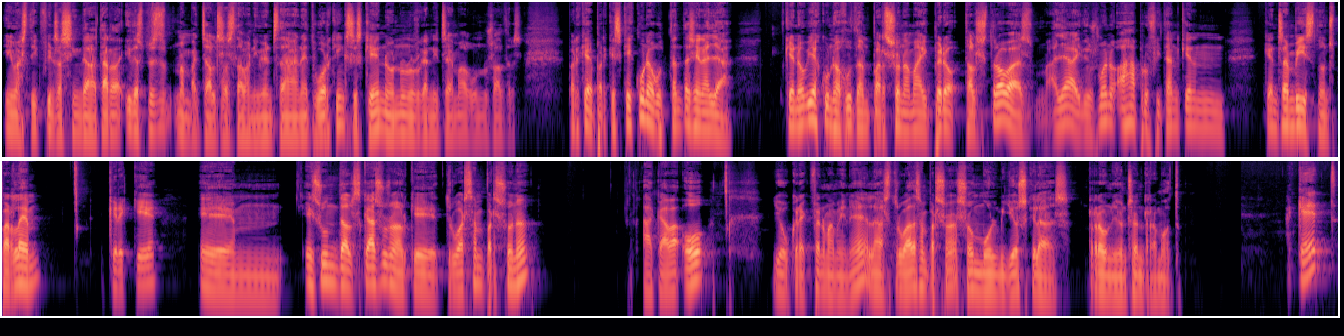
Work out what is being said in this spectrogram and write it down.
i m'estic fins a 5 de la tarda i després me'n vaig als esdeveniments de networking si és que no, no n'organitzem algun nosaltres. Per què? Perquè és que he conegut tanta gent allà que no havia conegut en persona mai, però te'ls trobes allà i dius, bueno, ah, aprofitant que, en, que ens han vist, doncs parlem, crec que eh, és un dels casos en el que trobar-se en persona acaba, o jo ho crec fermament, eh? les trobades en persona són molt millors que les reunions en remot. Aquest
